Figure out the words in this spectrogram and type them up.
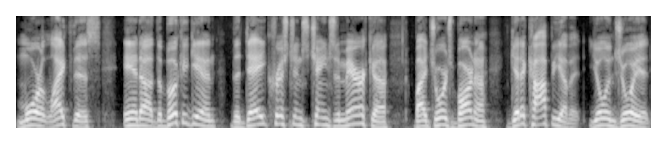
more like this. And uh, the book again, The Day Christians Changed America by George Barna. Get a copy of it. You'll enjoy it.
